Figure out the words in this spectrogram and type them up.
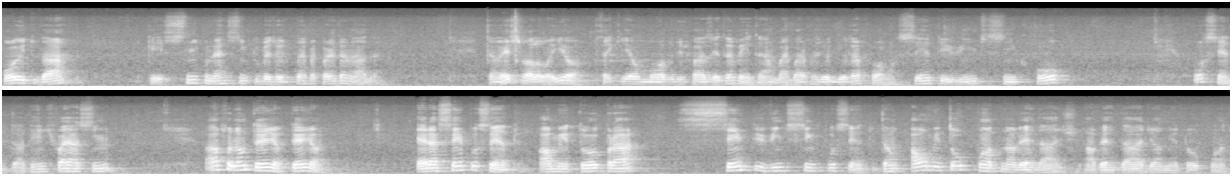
8 dá o que? 5, né? 5 vezes 8, 40 para 40 nada. Então esse valor aí, ó, isso aqui é o modo de fazer também, tá? Mas bora fazer de outra forma, 125 por, por cento, tá? Tem gente que faz assim, ah, você não tem, ó, tem, ó, era 100%, aumentou para 125%. Então aumentou quanto na verdade? Na verdade, aumentou quanto?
